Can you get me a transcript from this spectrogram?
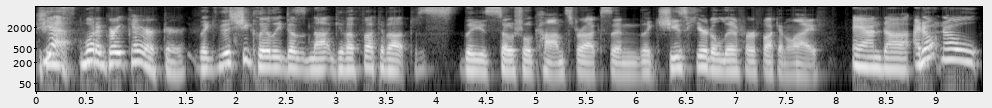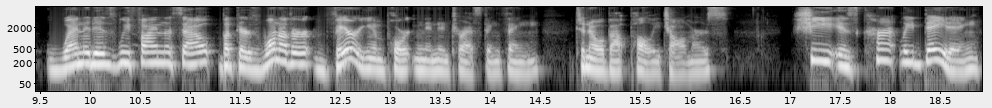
She's, Yeah. what a great character. like this she clearly does not give a fuck about these social constructs and like she's here to live her fucking life And uh, I don't know when it is we find this out, but there's one other very important and interesting thing to know about Polly Chalmers. she is currently dating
